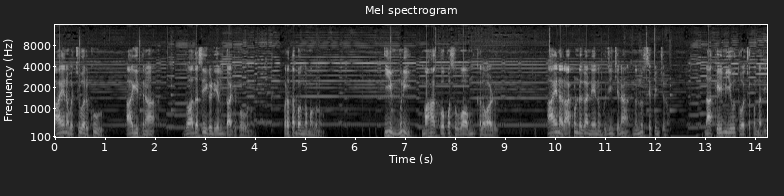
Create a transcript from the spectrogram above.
ఆయన వచ్చి వరకు ఆగితిన ద్వాదశి గడియలు దాటిపోవును. వ్రతభంగమగును. ఈ ముని మహాకోప స్వభావం కలవాడు. ఆయన రాకుండగా నేను భుజించిన నన్ను శపించును. నాకేమీయూ తోచకున్నది.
